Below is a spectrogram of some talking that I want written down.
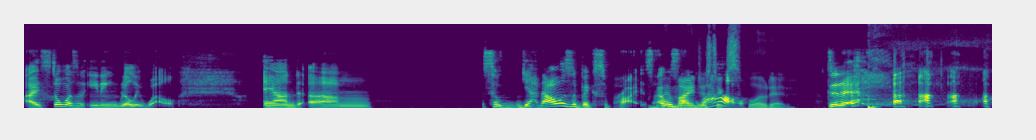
I still wasn't eating really well. And um so yeah, that was a big surprise. My I was mind like, just wow. exploded. Did it?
